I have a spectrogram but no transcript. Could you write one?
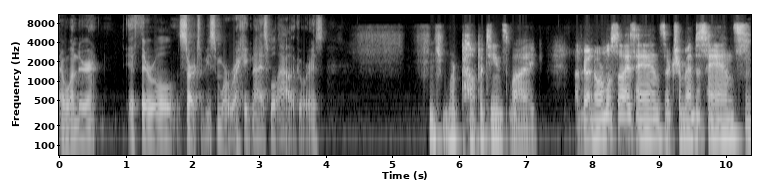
I wonder if there will start to be some more recognizable allegories. Where Palpatine's like, I've got normal size hands. They're tremendous hands.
